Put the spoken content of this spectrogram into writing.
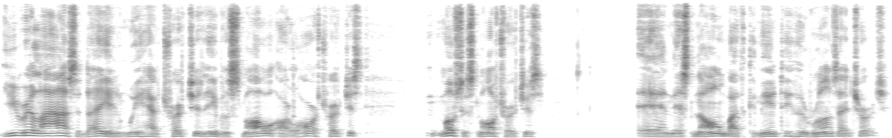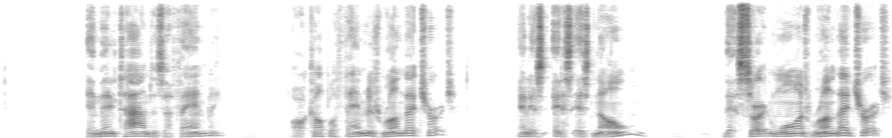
You realize today, and we have churches, even small or large churches, mostly small churches, and it's known by the community who runs that church. And many times it's a family or a couple of families run that church. And it's, it's, it's known that certain ones run that church.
